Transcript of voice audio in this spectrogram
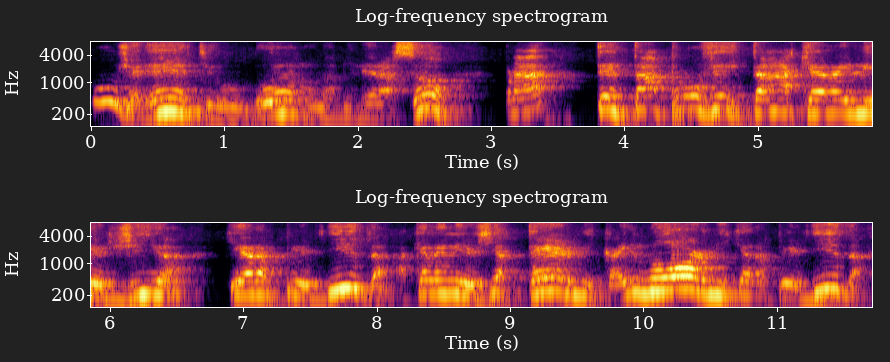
o gerente, o dono da mineração, para tentar aproveitar aquela energia que era perdida, aquela energia térmica enorme que era perdida,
